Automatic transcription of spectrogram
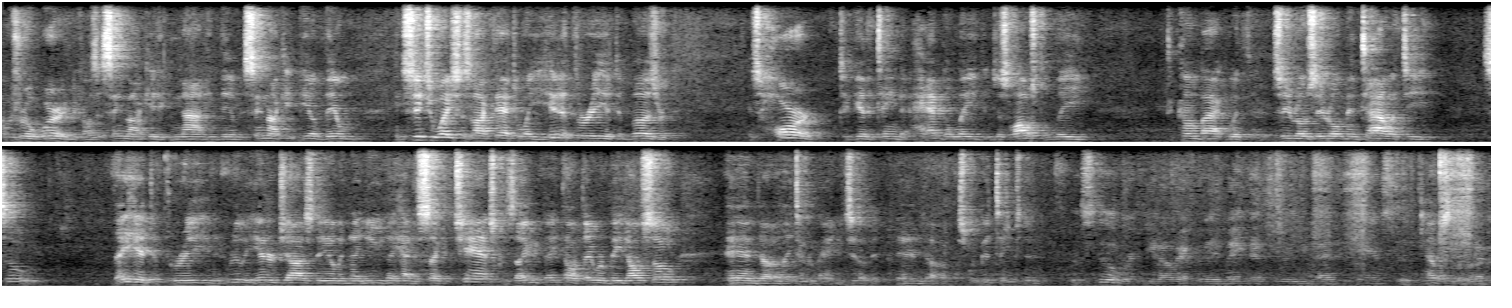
I was real worried because it seemed like it ignited them. It seemed like it gave them, in situations like that, the way you hit a three at the buzzer, it's hard to get a team that had the lead, that just lost the lead, to come back with a zero-zero mentality. So they hit the three, and it really energized them, and they knew they had a second chance because they, they thought they were beat also, and uh, they took advantage of it. And uh, that's what good teams do. But still, you know, after they made that three, you had the chance to. Absolutely.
